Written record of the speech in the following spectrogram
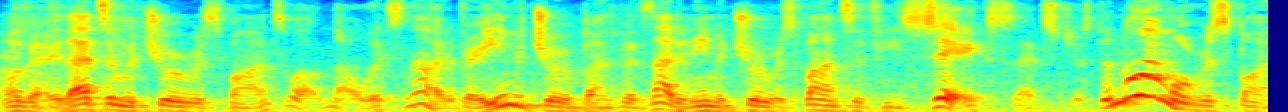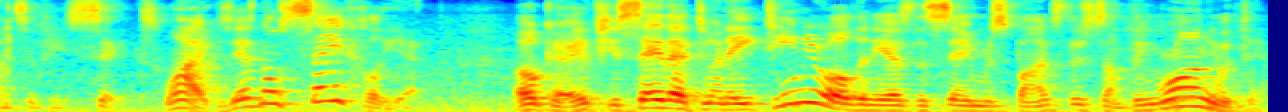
Okay, that's a mature response. Well, no, it's not a very immature response, but it's not an immature response if he's six. That's just a normal response if he's six. Why? Because he has no seichel yet. Okay, if you say that to an 18 year old and he has the same response, there's something wrong with him.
